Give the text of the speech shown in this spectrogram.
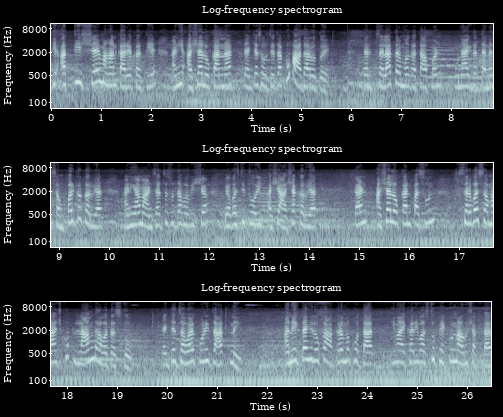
ती अतिशय महान कार्य करते आणि अशा लोकांना त्यांच्या संस्थेचा खूप आधार होतो आहे तर चला तर मग आता आपण पुन्हा एकदा त्यांना संपर्क करूयात आणि ह्या माणसाचं सुद्धा भविष्य व्यवस्थित होईल अशी आशा करूयात. कारण अशा लोकांपासून सर्व समाज खूप लांब धावत असतो. त्यांच्या जवळ कोणी जात नाही. अनेकदा ही लोक आक्रमक होतात किंवा एखादी वस्तू फेकून मारू शकतात.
